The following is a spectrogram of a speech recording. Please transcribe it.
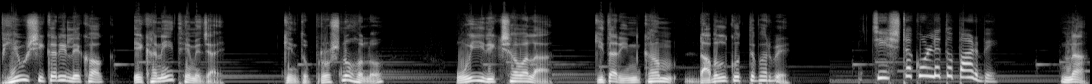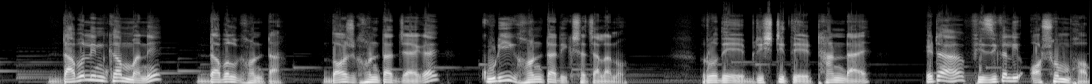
ভিউ শিকারী লেখক এখানেই থেমে যায়। কিন্তু প্রশ্ন হল ওই রিক্সাওয়ালা কি তার ইনকাম ডাবল করতে পারবে? চেষ্টা করলে তো পারবে। না ডাবল ইনকাম মানে ডাবল ঘণ্টা। দশ ঘণ্টার জায়গায় কুড়ি ঘণ্টা রিক্সা চালানো। রোদে বৃষ্টিতে ঠান্ডায় এটা ফিজিক্যালি অসম্ভব।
